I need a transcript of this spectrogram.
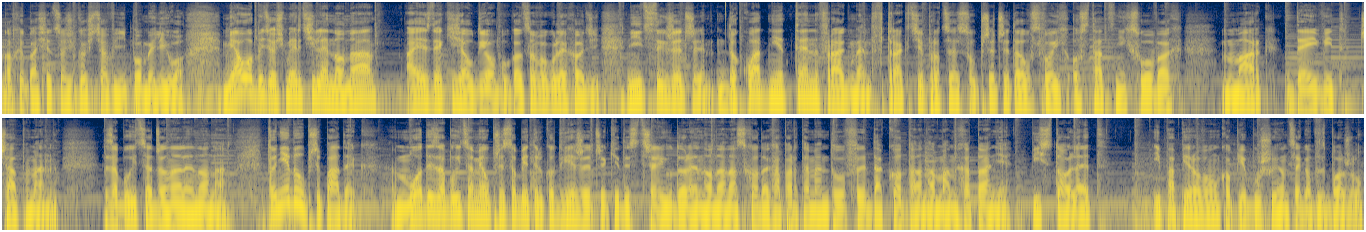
no chyba się coś gościowi pomyliło. Miało być o śmierci Lenona, a jest jakiś audiobook. O co w ogóle chodzi? Nic z tych rzeczy. Dokładnie ten fragment w trakcie procesu przeczytał w swoich ostatnich słowach Mark David Chapman zabójca Johna Lennona. To nie był przypadek. Młody zabójca miał przy sobie tylko dwie rzeczy, kiedy strzelił do Lennona na schodach apartamentów Dakota na Manhattanie: pistolet i papierową kopię buszującego w zbożu.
